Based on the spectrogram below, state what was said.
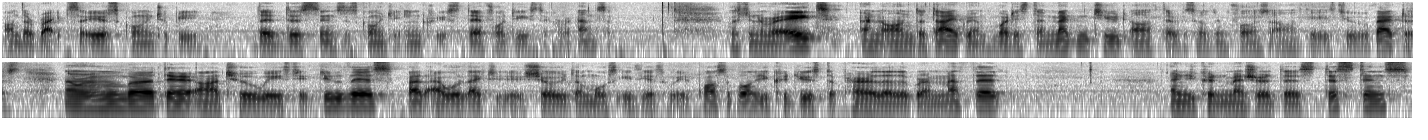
on the right. So it is going to be, the distance is going to increase. Therefore, D is the correct answer. Question number 8, and on the diagram, what is the magnitude of the resulting force of these two vectors? Now remember, there are two ways to do this, but I would like to show you the most easiest way possible. You could use the parallelogram method, and you could measure this distance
